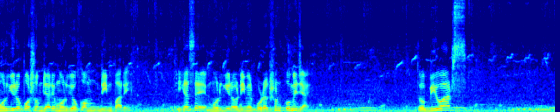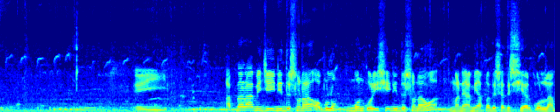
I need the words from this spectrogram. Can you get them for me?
মুরগিরও পশম জারে মুরগিও কম ডিম পারে। ঠিক আছে? মুরগিরও ডিমের প্রোডাকশন কমে যায়। তো ভিউয়ার্স এই আপনারা আমি যেই নির্দেশনা অবলম্বন করি, সেই নির্দেশনাও মানে আমি আপনাদের সাথে শেয়ার করলাম।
